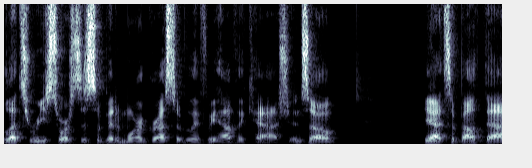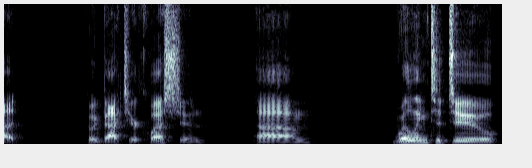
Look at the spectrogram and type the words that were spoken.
Let's resource this a bit more aggressively if we have the cash. And so, yeah, it's about that. Going back to your question, um, willing to do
